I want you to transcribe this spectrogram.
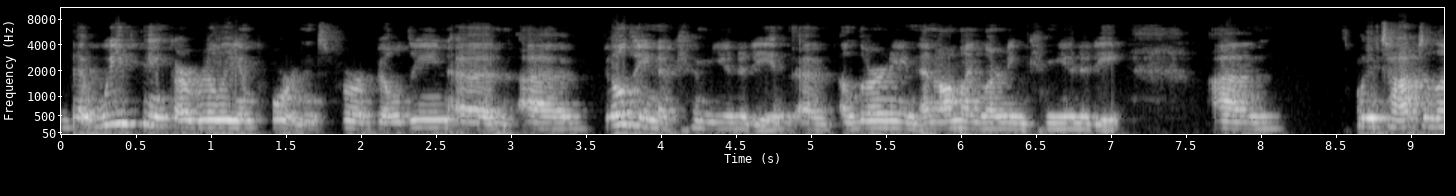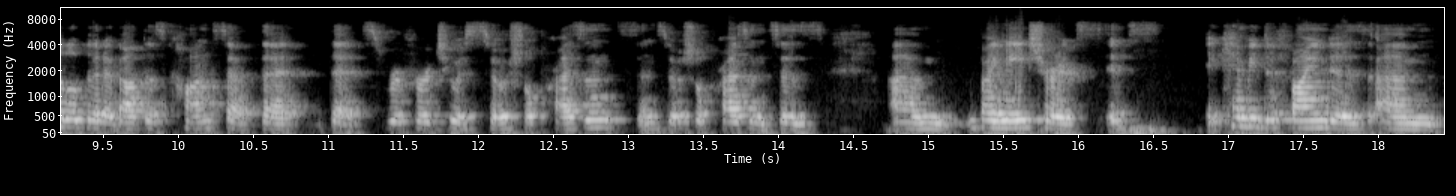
that we think are really important for building a, a building a community, a, a, learning, an online learning community. Um, we've talked a little bit about this concept that that's referred to as social presence, and social presence is um, by nature it's it's it can be defined as um,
